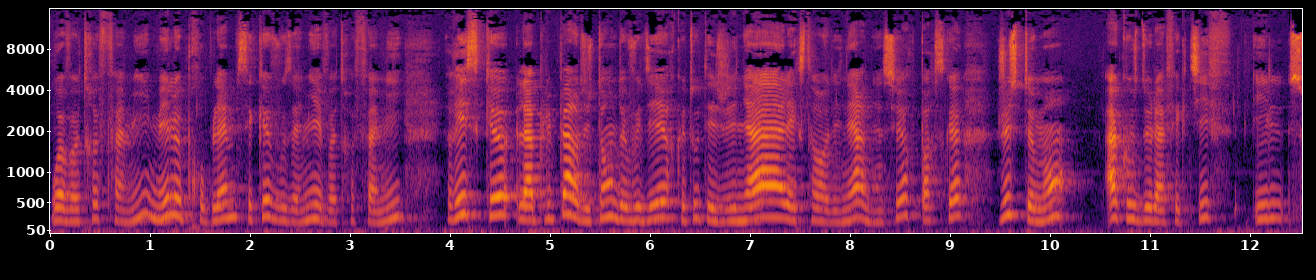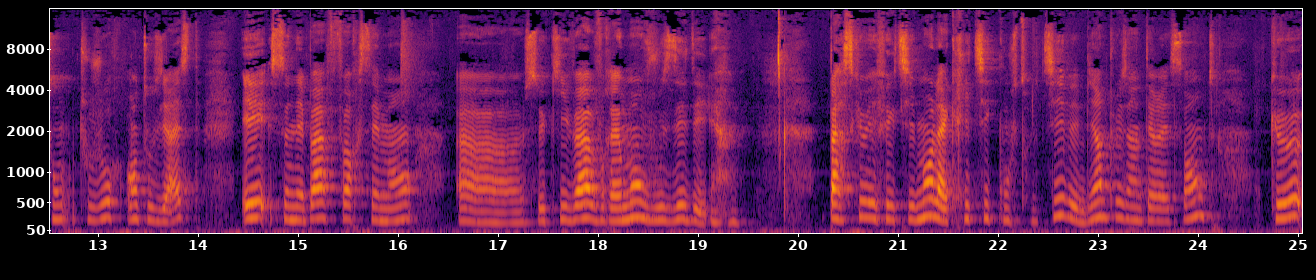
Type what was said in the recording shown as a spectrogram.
ou à votre famille, mais le problème, c'est que vos amis et votre famille risquent la plupart du temps de vous dire que tout est génial, extraordinaire, bien sûr, parce que justement, à cause de l'affectif, ils sont toujours enthousiastes et ce n'est pas forcément euh, ce qui va vraiment vous aider. Parce que effectivement, la critique constructive est bien plus intéressante que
